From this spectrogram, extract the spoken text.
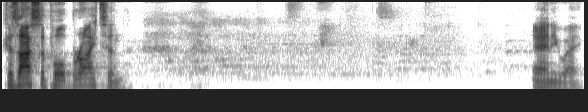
Because I support Brighton. Anyway,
